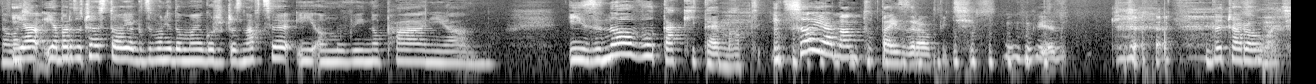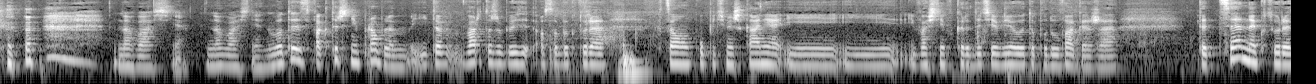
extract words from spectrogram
No ja, ja bardzo często, jak dzwonię do mojego rzeczoznawcy i on mówi, no pani Anno, i znowu taki temat. I co ja mam tutaj zrobić? Wyczarować. No właśnie, no właśnie, no bo to jest faktycznie problem i to warto, żeby osoby, które chcą kupić mieszkanie i, i, i właśnie w kredycie wzięły to pod uwagę, że te ceny, które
